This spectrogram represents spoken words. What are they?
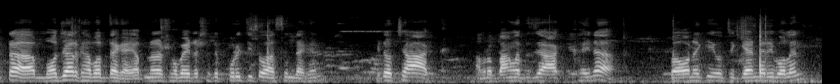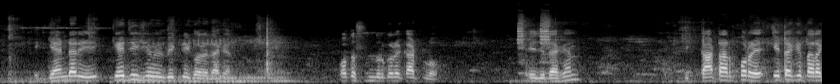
একটা মজার খাবার দেখায় আপনারা সবাই এটার সাথে পরিচিত আছেন দেখেন। এটা হচ্ছে আখ। আমরা বাংলাদেশে আখ খাই না বা অনেকেই হচ্ছে গ্যান্ডারি বলেন। এই গ্যান্ডারি কেজি হিসেবে বিক্রি করে দেখেন। কত সুন্দর করে কাটলো। এই যে দেখেন কাটার পরে এটাকে তারা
